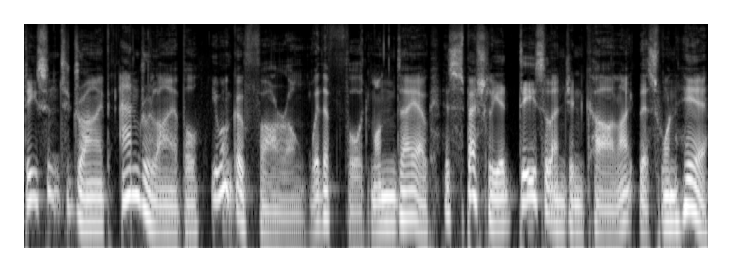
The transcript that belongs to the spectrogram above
Decent to drive and reliable, you won't go far wrong with a Ford Mondeo, especially a diesel engine car like this one here.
